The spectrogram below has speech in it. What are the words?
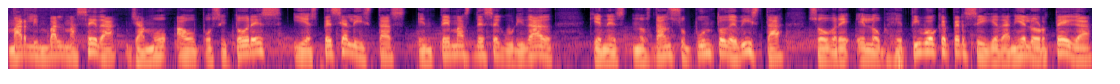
Marlin Balmaceda llamó a opositores y especialistas en temas de seguridad, quienes nos dan su punto de vista sobre el objetivo que persigue Daniel Ortega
